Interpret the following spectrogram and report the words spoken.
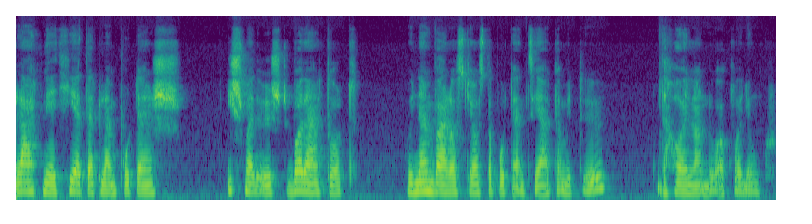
látni egy hihetetlen potens ismerőst, barátot, hogy nem választja azt a potenciált, amit ő, de hajlandóak vagyunk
